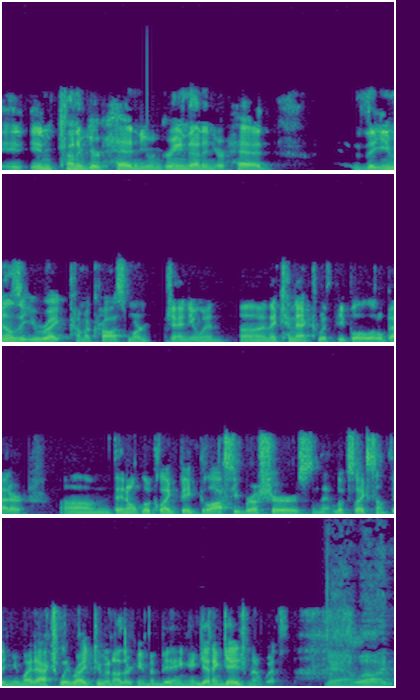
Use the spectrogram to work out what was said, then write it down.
in, in kind of your head and you ingrain that in your head, the emails that you write come across more genuine uh, and they connect with people a little better. Um, they don't look like big glossy brochures, and that looks like something you might actually write to another human being and get engagement with. Yeah, well, I,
